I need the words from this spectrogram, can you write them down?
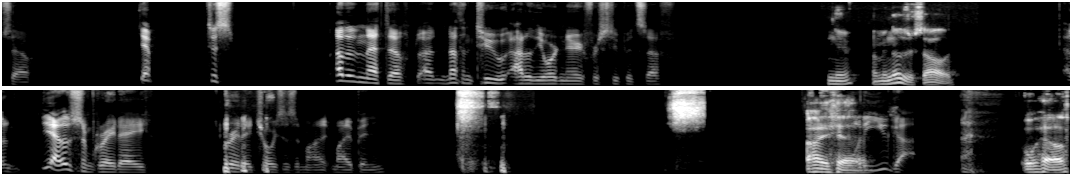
so, yep. Just other than that though, uh, nothing too out of the ordinary for stupid stuff. Yeah, I mean those are solid. Uh, yeah, those are some grade A, grade A choices in my my opinion. I uh, What do you got? well,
